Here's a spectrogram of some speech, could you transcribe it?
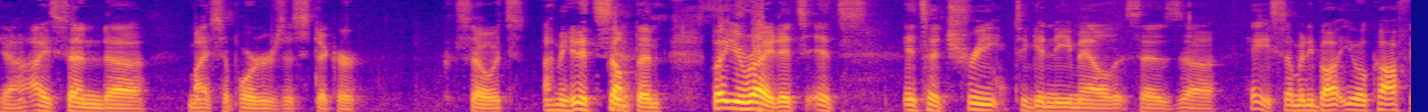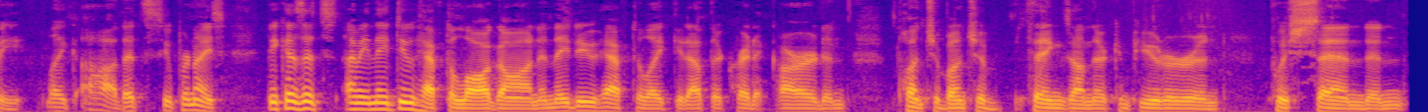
Yeah i send uh, my supporters a sticker. So it's i mean it's something but you're right it's it's it's a treat to get an email that says, uh, "Hey, somebody bought you a coffee." Like, ah, that's super nice because it's. I mean, they do have to log on and they do have to like get out their credit card and punch a bunch of things on their computer and push send and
